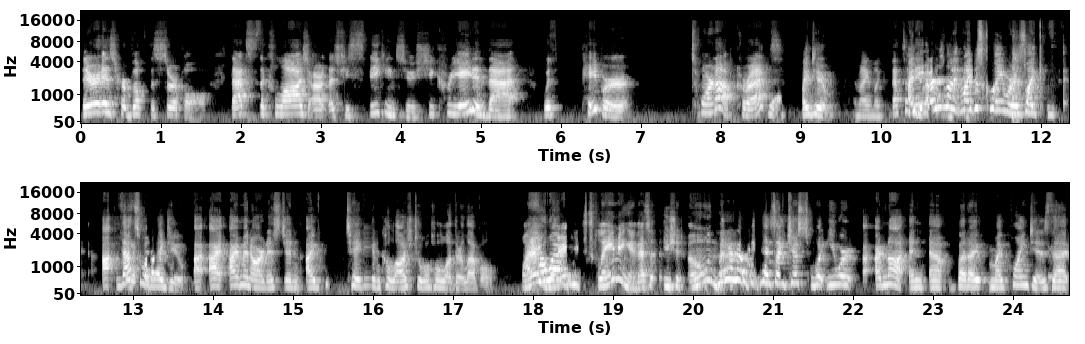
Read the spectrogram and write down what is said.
There is her book, The Circle. That's the collage art that she's speaking to. She created that with paper torn up, correct? Yeah, I do. Am I like that's amazing? I do. my disclaimer is like I, that's what I do. I, I, am an artist and I've taken collage to a whole other level. Why are, why are you exclaiming it? That's a, you should own that. No, no, no, because I just what you were. I'm not, and uh, but I my point is that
